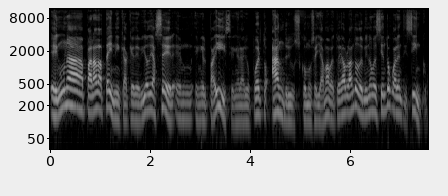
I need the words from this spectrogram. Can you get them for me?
en una parada técnica que debió de hacer en, en, el país, en el aeropuerto Andrews, como se llamaba. Estoy hablando de 1945.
